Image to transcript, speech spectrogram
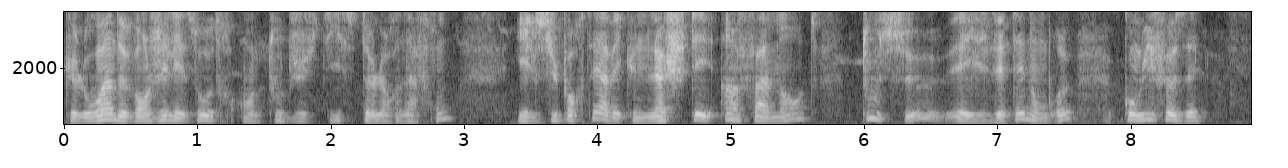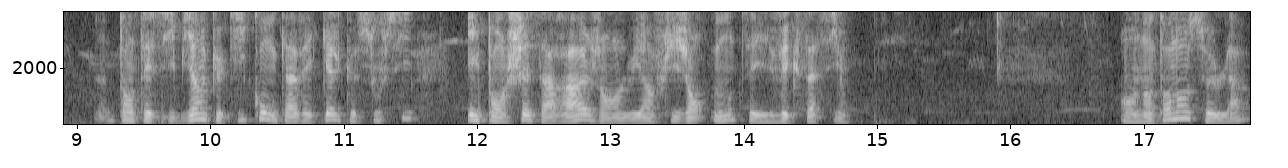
que loin de venger les autres en toute justice de leurs affronts, il supportait avec une lâcheté infamante tous ceux, et ils étaient nombreux, qu'on lui faisait. Tant et si bien que quiconque avait quelque souci épanchait sa rage en lui infligeant honte et vexation. En entendant cela,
